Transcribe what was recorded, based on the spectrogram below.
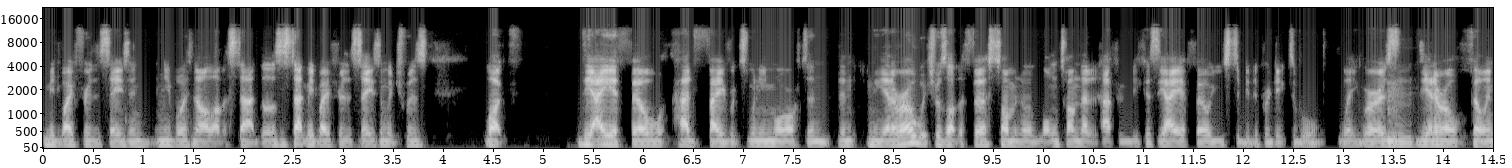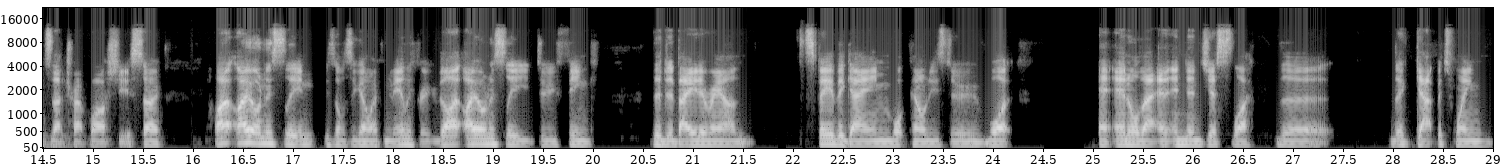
midway through the season, and you boys know I love a stat. There was a stat midway through the season, which was like the AFL had favourites winning more often than in the NRL, which was like the first time in a long time that it happened because the AFL used to be the predictable league, whereas Mm. the NRL fell into that trap last year. So I, I honestly, and it's obviously going away from Manly cricket, but I, I honestly do think the debate around speed of the game, what penalties do, what, and, and all that, and, and then just like the the gap between.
